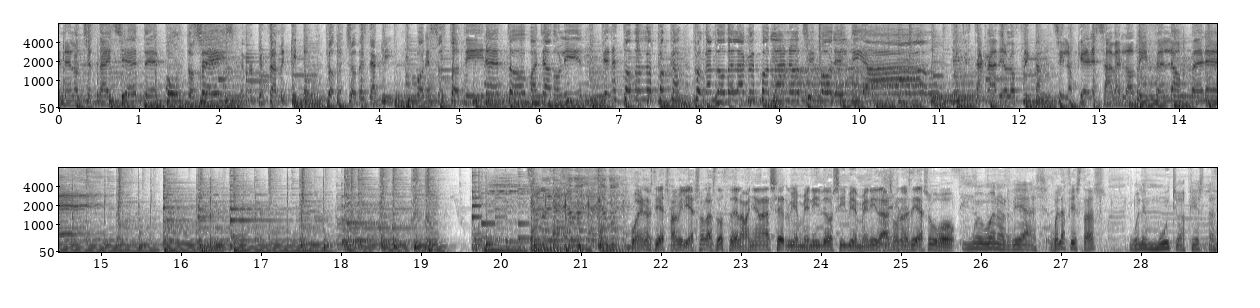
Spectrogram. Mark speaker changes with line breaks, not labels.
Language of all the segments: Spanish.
en el 87.6. El rock flamenquito, todo hecho desde aquí. Por eso esto es directo, Valladolid. Tienes todos los podcasts colgando de la red por la noche y por el día. Si esta radio lo flipa, si los quieres saber, lo dicen los Pérez.
Buenos días familia, son las 12 de la mañana, ser bienvenidos y bienvenidas. Buenos días Hugo.
Muy buenos días.
¿Huele a fiestas?
Huele mucho a fiestas.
